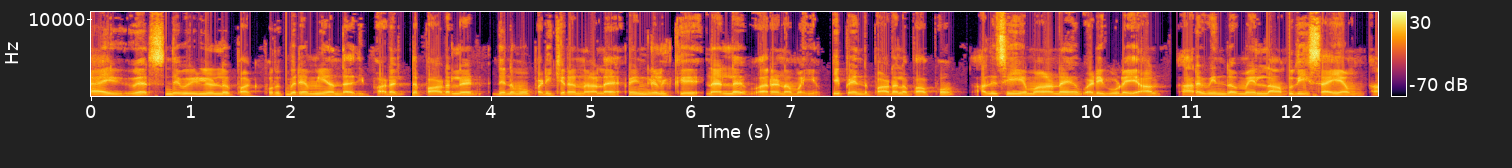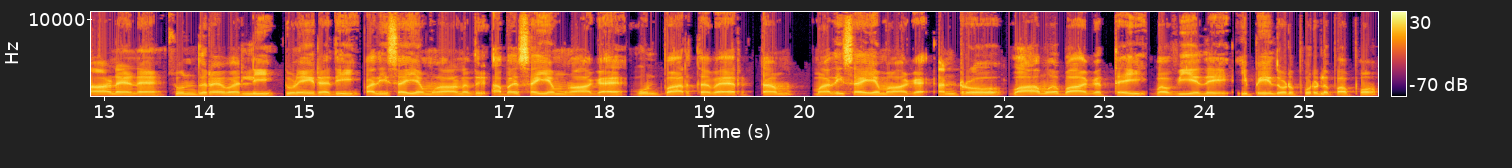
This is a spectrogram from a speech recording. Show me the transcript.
ஹாய் விவர்ஸ் இந்த வீடியோவில் பார்க்க போகிறது பிரமி அந்தாதி பாடல் இந்த பாடலை தினமும் படிக்கிறனால பெண்களுக்கு நல்ல வரன் அமையும். இப்போ இந்த பாடலை பார்ப்போம். அதிசயமான வடிகுடையால் அரவிந்தம் எல்லாம் புதிசயம் ஆனன சுந்தரவல்லி துணைரதி பதிசயம் ஆனது. அபசயம் ஆக முன் பார்த்தவர் தம் மதிசயம் ஆக அன்றோ வாம பாகத்தை வவ்வியதே. இப்ப இதோட பொருளை பார்ப்போம்.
